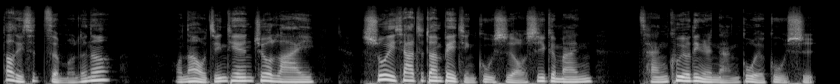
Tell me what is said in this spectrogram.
到底是怎么了呢？哦，那我今天就来说一下这段背景故事哦，是一个蛮残酷又令人难过的故事。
